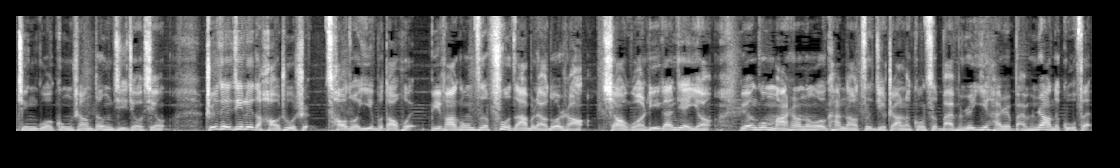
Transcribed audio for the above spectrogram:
经过工商登记就行。直接激励的好处是操作一步到位，比发工资复杂不了多少，效果立竿见影，员工马上能够看到自己占了公司百分之一还是百分之二的股份。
